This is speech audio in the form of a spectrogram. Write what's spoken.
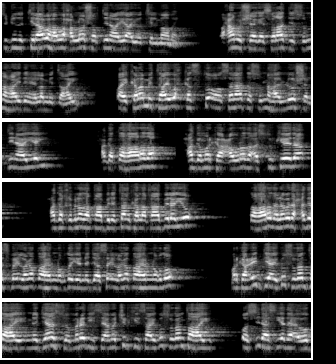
sujuudu tilaawaha waxa loo shardinaayo ayuu tilmaamay. Waxaanuu sheegay salaaddii sunnahayd inay la mid tahay. Ay kala mid tahay wax kasta oo salaadda sunnaha loo shardinaayey xagga tahaarada xagga markaa cawrada asturkeeda xagga qiblada qaabilitaanka la qaabilayo tahaarada labada xadasba in laga daahir noqdo iyo najaaso in laga daahir noqdo marka ciddii ay ku sugan tahay najaaso maradiisa ama jidhkiisa ay ku sugan tahay oo sidaas yada og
